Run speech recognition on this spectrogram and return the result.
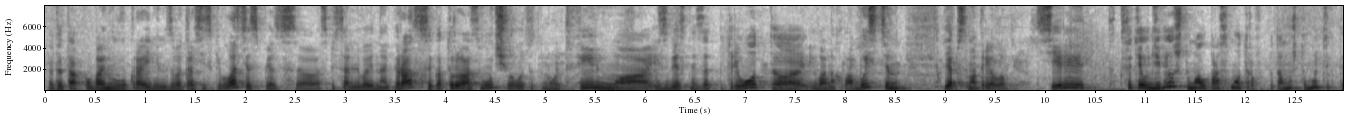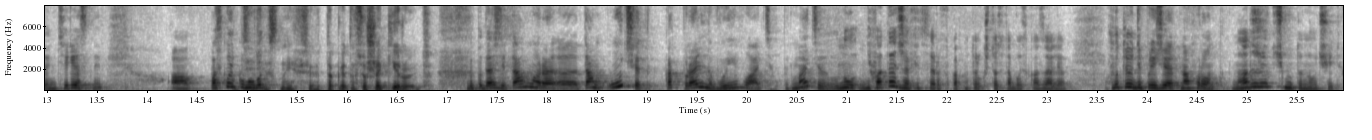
Это так войну в Украине называют российские власти, спец, э, специальной военной операции, которую озвучил этот мультфильм э, известный Z-патриот э, Иван Охлобыстин. Я посмотрела серии. Кстати, я удивилась, что мало просмотров, потому что мультик-то интересный. А, Поскольку мы вот Интересно, все, так, это все шокирует. да подожди, там, э, там учат, как правильно воевать. Понимаете? Ну, не хватает же офицеров, как мы только что с тобой сказали. Вот люди приезжают на фронт, надо же их чему-то научить.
